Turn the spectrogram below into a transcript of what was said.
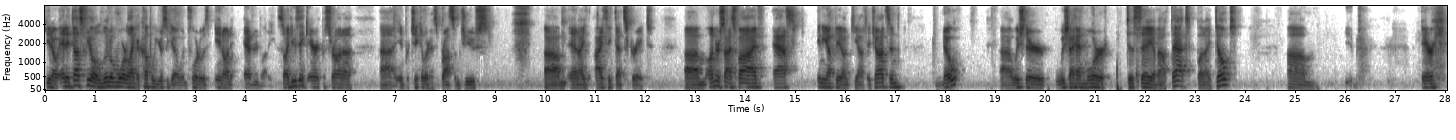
you know, and it does feel a little more like a couple years ago when Florida was in on everybody. So I do think Eric Pastrana, uh, in particular, has brought some juice, um, and I I think that's great. Um, undersized five asked any update on Keyontae Johnson. No. Uh, wish there wish I had more to say about that, but I don't. Um, Eric.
